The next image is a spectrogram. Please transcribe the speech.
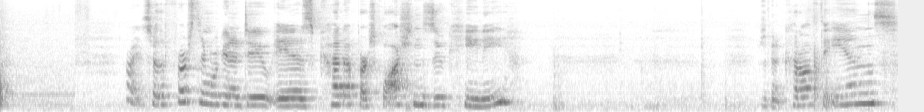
All right, so the first thing we're gonna do is cut up our squash and zucchini. I'm just gonna cut off the ends,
